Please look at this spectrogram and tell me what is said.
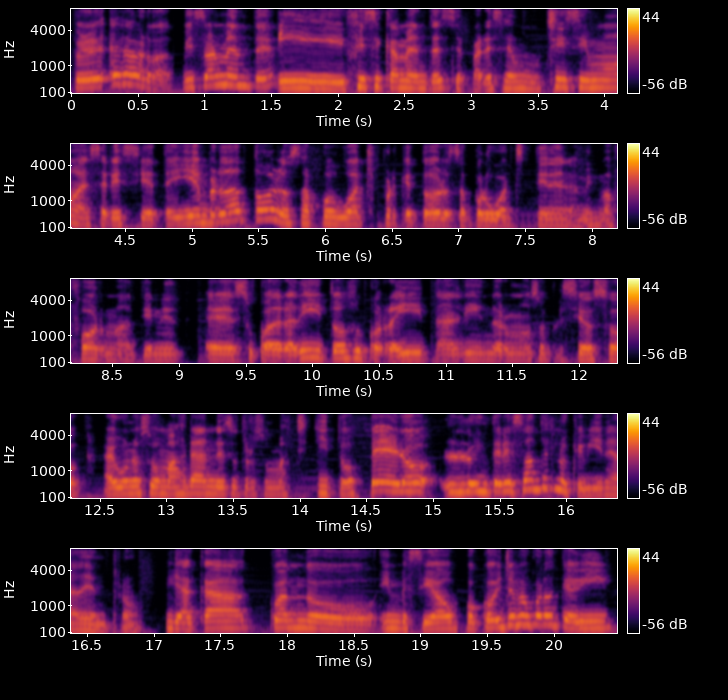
Pero es la verdad, visualmente y físicamente se parece muchísimo al Serie 7 y en verdad todos los Apple Watch, porque todos los Apple Watch tienen la misma forma, tienen eh, su cuadradito, su correíta, lindo, hermoso, precioso. Algunos son más grandes, otros son más chiquitos, pero lo interesante es lo que viene adentro. Y acá cuando investigaba un poco, yo me acuerdo que vi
